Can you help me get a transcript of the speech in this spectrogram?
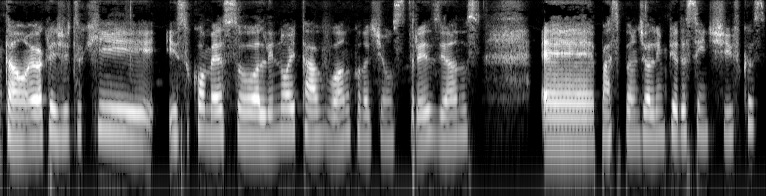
Então, eu acredito que isso começou ali no oitavo ano, quando eu tinha uns 13 anos, é, participando de Olimpíadas Científicas.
